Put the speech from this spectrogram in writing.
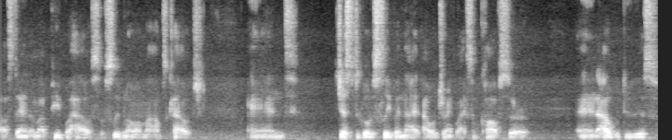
I was staying at my people house, I was sleeping on my mom's couch, and just to go to sleep at night, I would drink like some cough syrup, and I would do this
